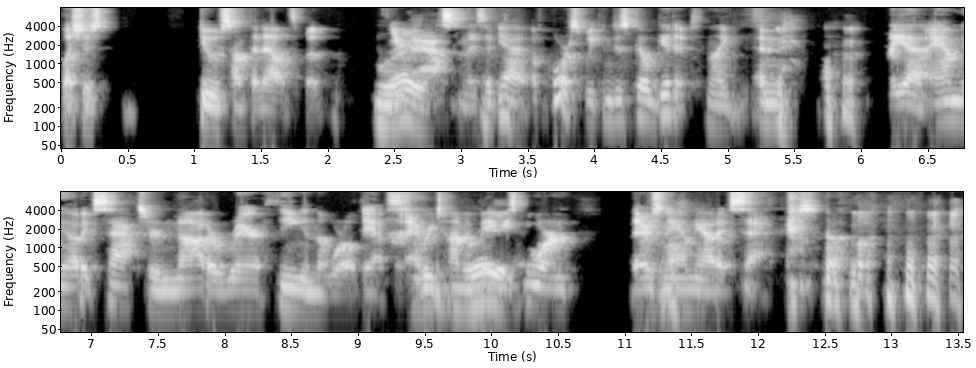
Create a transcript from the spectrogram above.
Let's just do something else. But right. you asked, and they said, "Yeah, of course, we can just go get it." Like, and yeah, amniotic sacs are not a rare thing in the world. Yeah, every time a right. baby's born, there's an amniotic sac. and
